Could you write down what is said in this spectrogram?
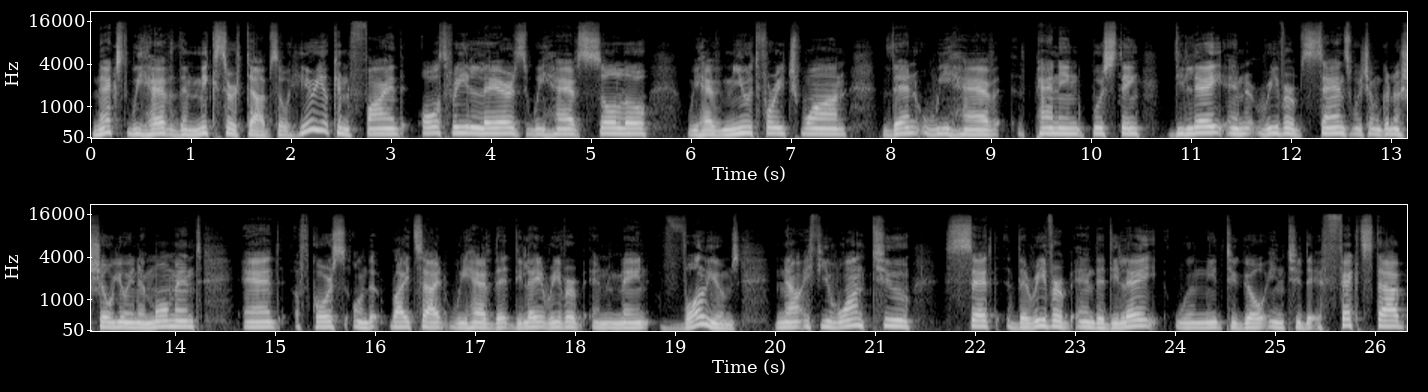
Next, we have the mixer tab. So here you can find all three layers. We have solo, we have mute for each one. Then we have panning, boosting, delay, and reverb sends, which I'm going to show you in a moment. And of course, on the right side, we have the delay, reverb, and main volumes. Now, if you want to set the reverb and the delay, we'll need to go into the effects tab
